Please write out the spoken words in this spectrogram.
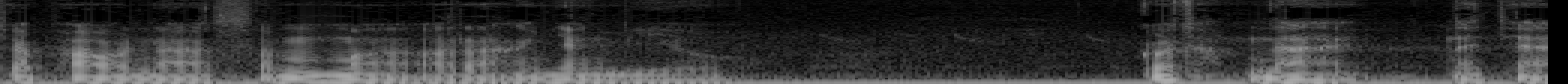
จะภาวนาสัมมาอรหังอย่างเดียว ก็ทำได้นะจ๊ะ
